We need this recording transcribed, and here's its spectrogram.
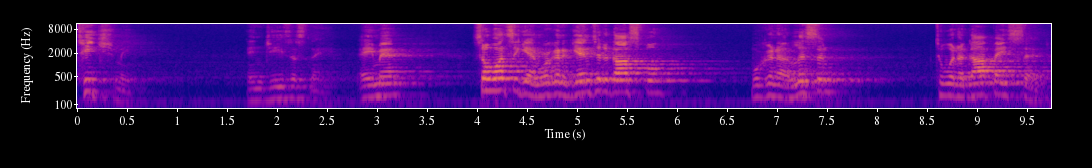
teach me. In Jesus' name, amen. So once again, we're going to get into the gospel. We're going to listen to what agape said.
